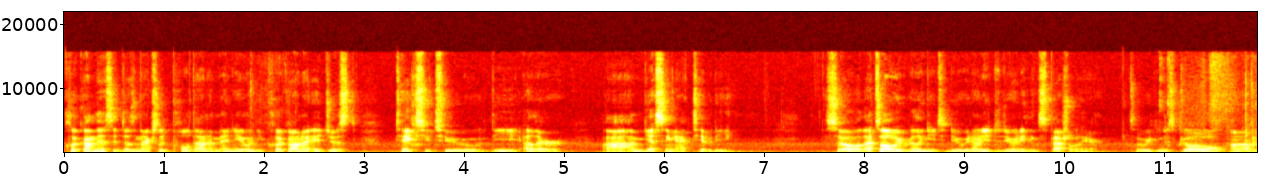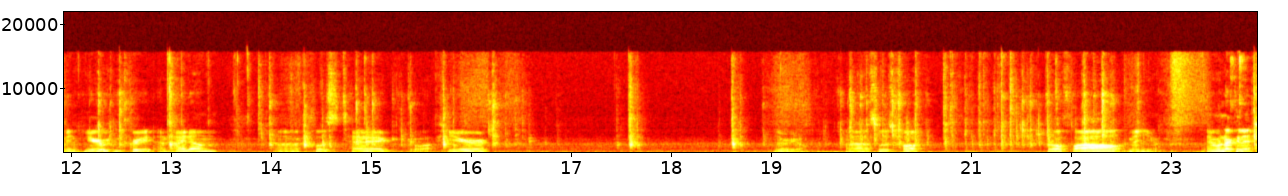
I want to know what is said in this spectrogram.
click on this, it doesn't actually pull down a menu. When you click on it, it just takes you to the other, uh, I'm guessing, activity. So that's all we really need to do. We don't need to do anything special here. So we can just go um, in here, we can create an item, uh, close tag, go up here. There we go. Uh, so let's pop profile menu. And we're not going to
